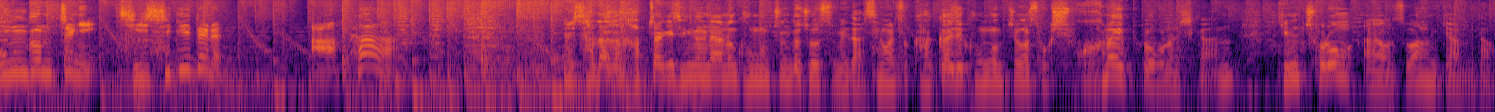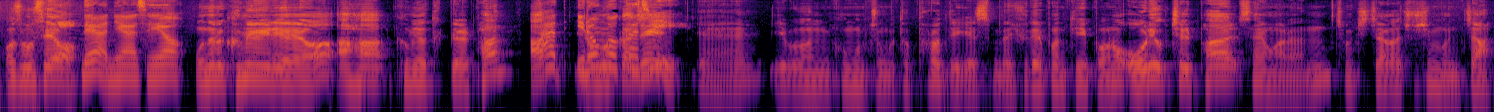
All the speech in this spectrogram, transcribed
궁금증이 지식이 되는 아하. 네, 자다가 갑자기 생각나는 궁금증도 좋습니다. 생활 속 갖가지 궁금증을 속 시원하게 풀어보는 시간. 김초롱 아나운서와 함께합니다. 어서 오세요. 네, 안녕하세요. 오늘은 금요일이에요. 아하 금요 특별판. 앗, 이런 것까지. 예, 이번 궁금증부터 풀어드리겠습니다. 휴대폰 뒷번호 5678 사용하는 청취자가 주신 문자.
